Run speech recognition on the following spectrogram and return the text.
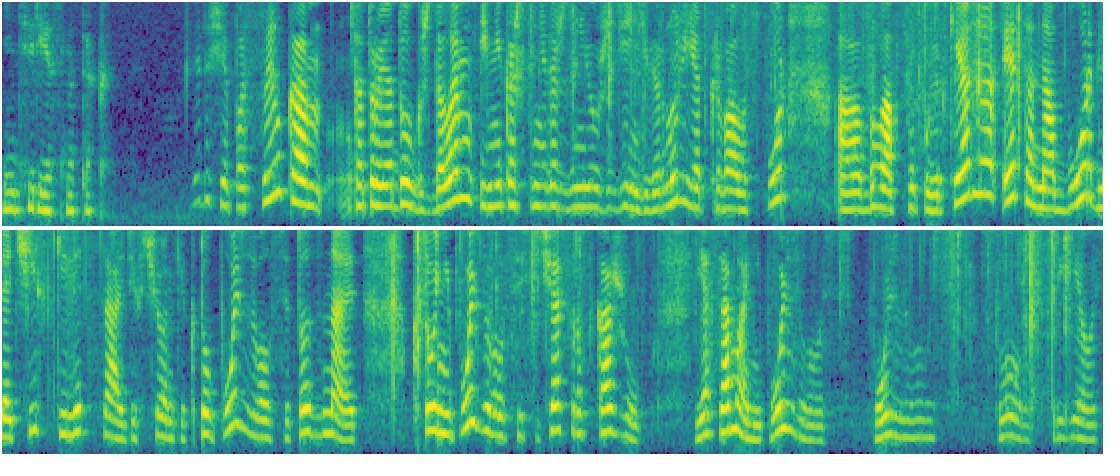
Интересно так. Следующая посылка, которую я долго ждала, и мне кажется, мне даже за нее уже деньги вернули. Я открывала спор, а, была в пупырке она. Это набор для чистки лица, девчонки. Кто пользовался, тот знает. Кто не пользовался, сейчас расскажу. Я сама не пользовалась, пользовалась, слово приелась.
